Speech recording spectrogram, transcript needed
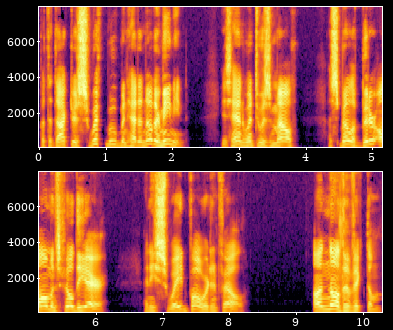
But the doctor's swift movement had another meaning. His hand went to his mouth, a smell of bitter almonds filled the air, and he swayed forward and fell. Another victim,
